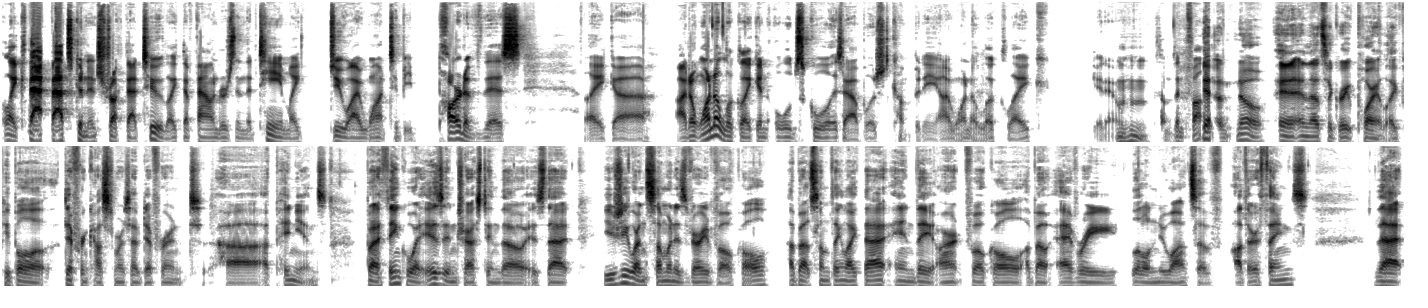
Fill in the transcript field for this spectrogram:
like that that's going to instruct that too like the founders and the team like do i want to be part of this like uh i don't want to look like an old school established company i want to look like you know mm-hmm. something fun yeah no and, and, that's a great point like people different customers have different uh, opinions but I think what is interesting though is that usually when someone is very vocal about something like that and they aren't vocal about every little nuance of other things, that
